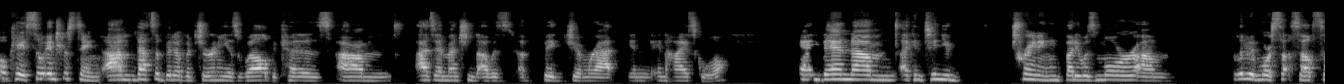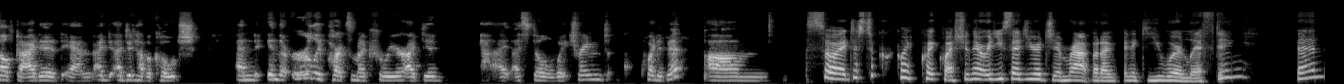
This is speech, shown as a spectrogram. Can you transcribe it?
Okay, so interesting. Um, that's a bit of a journey as well because, um, as I mentioned, I was a big gym rat in in high school, and then um, I continued training, but it was more um, a little bit more self self guided, and I, I, did have a coach. And in the early parts of my career, I did I, I still weight trained quite a bit. Um, so, I just a quick quick question there. You said you're a gym rat, but I like you were lifting then.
